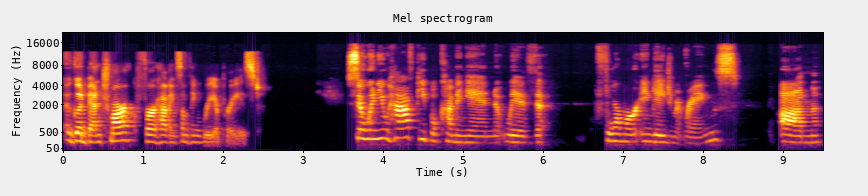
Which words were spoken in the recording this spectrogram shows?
a good benchmark for having something reappraised. So when you have people coming in with former engagement rings, um,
